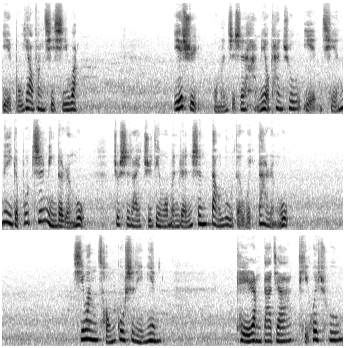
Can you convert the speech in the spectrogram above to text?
也不要放弃希望。也许我们只是还没有看出，眼前那个不知名的人物，就是来指点我们人生道路的伟大人物。希望从故事里面。可以让大家体会出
